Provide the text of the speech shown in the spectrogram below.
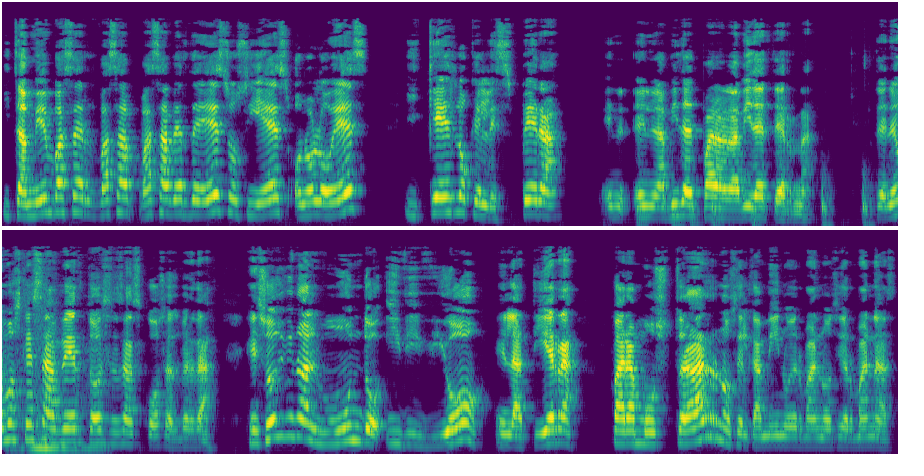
Y también va a ser, vas a, vas a ver de eso si es o no lo es y qué es lo que le espera en, en la vida, para la vida eterna. Tenemos que saber todas esas cosas, ¿verdad? Jesús vino al mundo y vivió en la tierra para mostrarnos el camino, hermanos y hermanas.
